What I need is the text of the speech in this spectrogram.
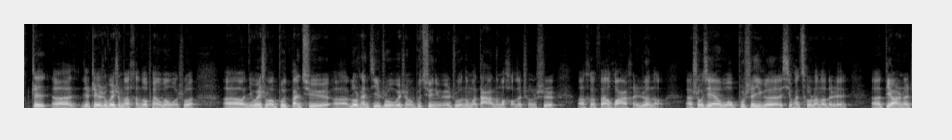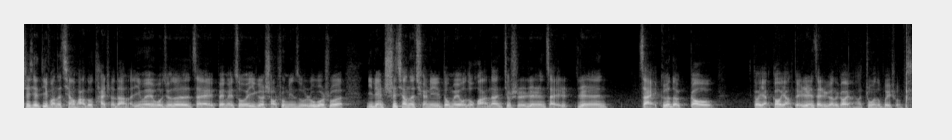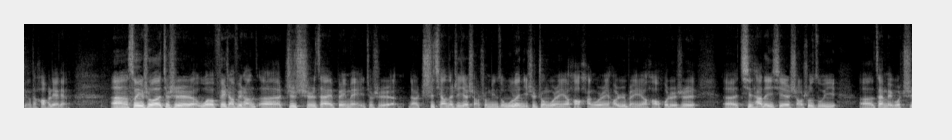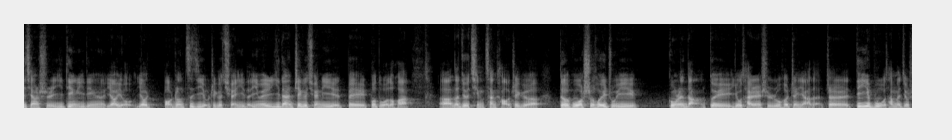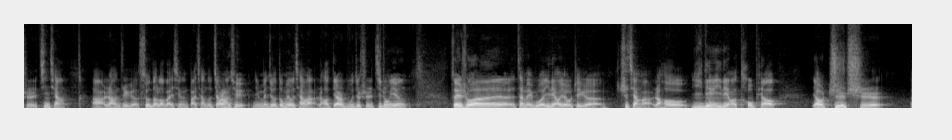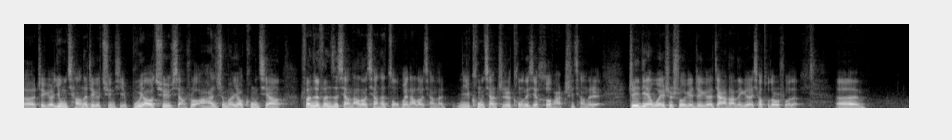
这呃也这也是为什么很多朋友问我说，呃你为什么不搬去呃洛杉矶住？为什么不去纽约住？那么大那么好的城市，呃很繁华很热闹。呃首先我不是一个喜欢凑热闹的人。呃，第二呢，这些地方的枪法都太扯淡了，因为我觉得在北美作为一个少数民族，如果说你连持枪的权利都没有的话，那就是任人宰任人宰割的羔羔羊羔羊，对，任人宰割的羔羊啊，中文都不会说，不行，得好好练练。呃，所以说就是我非常非常呃支持在北美就是呃持枪的这些少数民族，无论你是中国人也好，韩国人也好，日本人也好，或者是呃其他的一些少数族裔。呃，在美国持枪是一定一定要有，要保证自己有这个权益的，因为一旦这个权利被剥夺的话，啊，那就请参考这个德国社会主义工人党对犹太人是如何镇压的。这第一步，他们就是禁枪，啊，让这个所有的老百姓把枪都交上去，你们就都没有枪了。然后第二步就是集中营，所以说在美国一定要有这个持枪啊，然后一定一定要投票。要支持，呃，这个拥枪的这个群体，不要去想说啊什么要控枪，犯罪分子想拿到枪，他总会拿到枪的。你控枪只是控那些合法持枪的人，这一点我也是说给这个加拿大那个小土豆说的，呃，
